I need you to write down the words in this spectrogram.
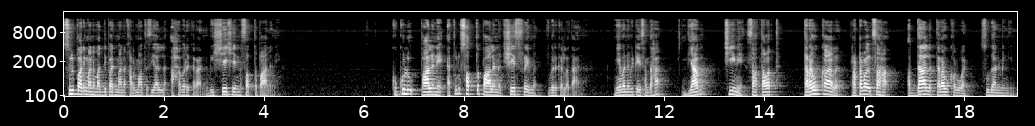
සුළු පරිමාණ මධ්‍ය පරිමාණ කර්මාන්ත සියල්ල අහවර කරන්න විශේෂයෙන්ම සත්ත්ව පාලනය කුකුළු පාලනය ඇතුළු සත්ව පාලන ක්ෂේත්‍රයම ඉවර කරලා දාන්න. මේ වන විට ඒ සඳහා ඉන්දියාව, චීනය සහ තවත් තරවුකාර රටවල් සහ අදාළ තරවුකරුවන් සූදානමින් ඉන්නේ.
